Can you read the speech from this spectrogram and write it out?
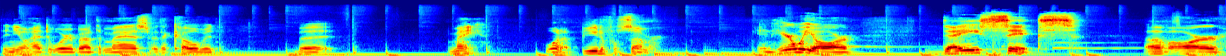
then you don't have to worry about the mask or the COVID. But man, what a beautiful summer. And here we are, day six of our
